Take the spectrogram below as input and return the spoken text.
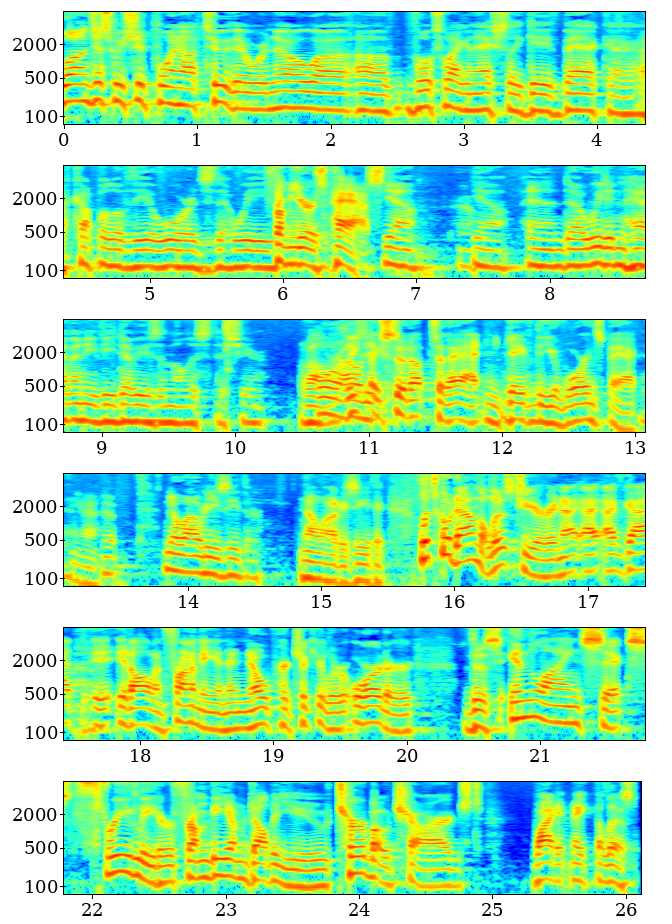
Well, and just we should point out too, there were no uh, uh, Volkswagen actually gave back a, a couple of the awards that we From years past. yeah yeah, and uh, we didn't have any VWs on the list this year. Well, Or at least they stood up to that and gave the awards back. Yeah. Yep. No Audis either. No Audis either. Let's go down the list here, and I, I, I've got it it all in front of me, and in no particular order. This inline six, three liter from BMW, turbocharged. Why'd it make the list?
